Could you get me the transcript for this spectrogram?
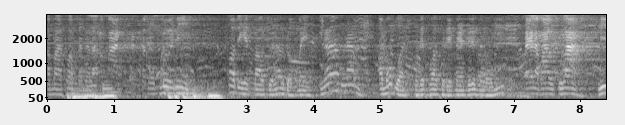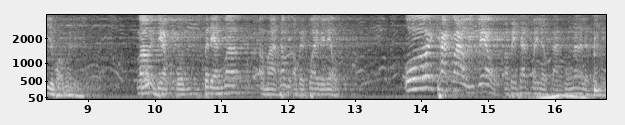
อามาดพร้อมกันนั่นละอามาตย์สนมมือนี่พ่อได้เห็ดเบาจุฬาดอกไม้งามงามเอามาบวชเสด็จพ่อเสด็จแม่เสด็จสนมใส่ละเบาจุฬานี่จะบอกว่าเลยเราเปียกฝนแสดงว่าอามาดเท่าที่เอาไปปล่อยไปแล้ว โอ้ยชักว่าวอีกแล้ว เอาไปชักไปแล้วกลารทงหน้าแล้วตอนนี้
